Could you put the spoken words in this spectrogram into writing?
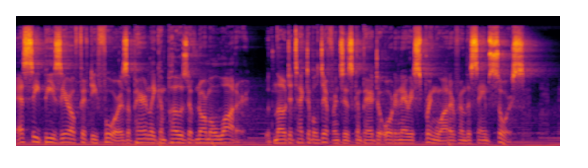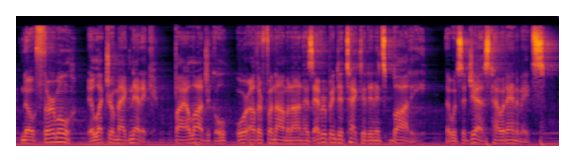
SCP-054 is apparently composed of normal water, with no detectable differences compared to ordinary spring water from the same source. No thermal, electromagnetic, biological, or other phenomenon has ever been detected in its body that would suggest how it animates.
